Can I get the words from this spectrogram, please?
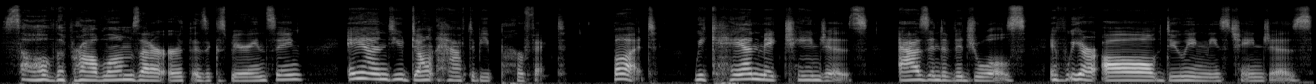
solve the problems that our earth is experiencing, and you don't have to be perfect. But we can make changes as individuals if we are all doing these changes.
